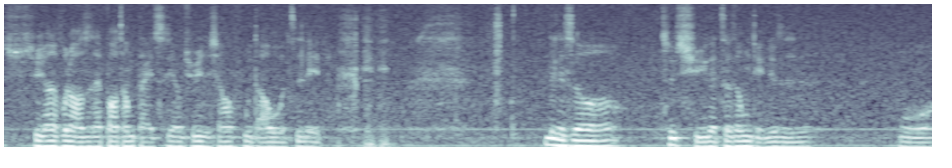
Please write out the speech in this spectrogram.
学校的辅导老师在包场摆事，要去想要辅导我之类的。那个时候就取一个折中点，就是我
